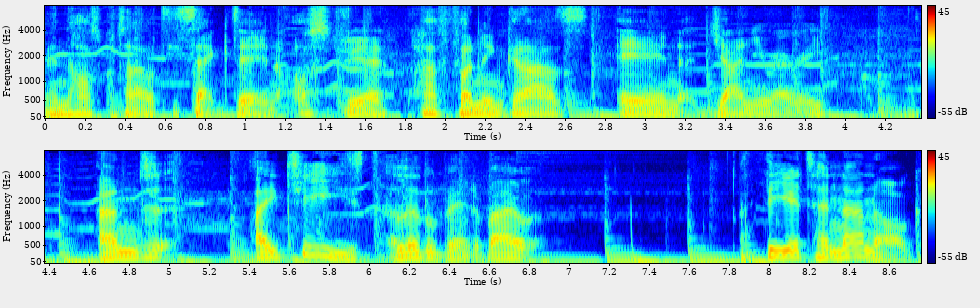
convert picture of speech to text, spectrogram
in the hospitality sector in Austria. Have fun in Graz in January. And I teased a little bit about Theatre Na nÓg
